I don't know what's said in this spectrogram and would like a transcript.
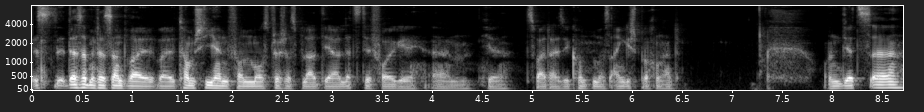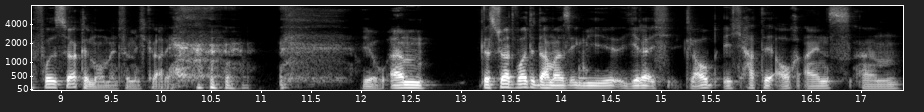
ist deshalb interessant, weil, weil Tom Sheehan von Most Precious Blood ja letzte Folge ähm, hier zwei, drei Sekunden was eingesprochen hat. Und jetzt äh, Full Circle Moment für mich gerade. jo, ähm, das Shirt wollte damals irgendwie jeder, ich glaube, ich hatte auch eins, ähm,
